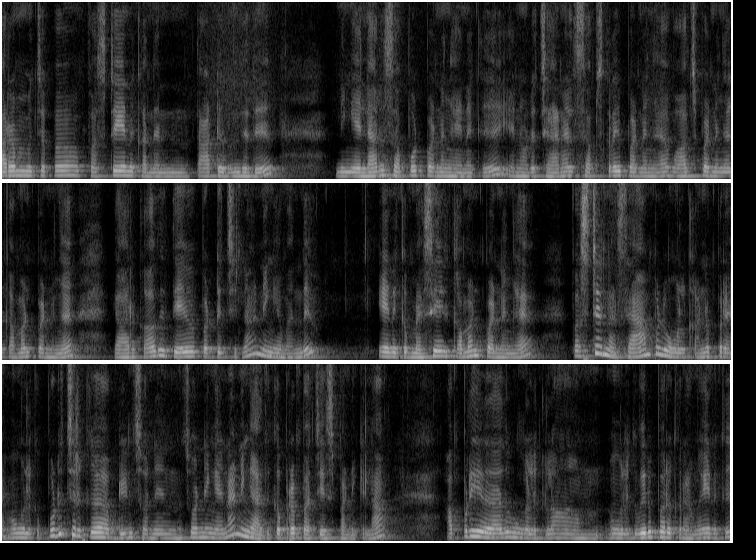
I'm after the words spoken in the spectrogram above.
ஆரம்பித்தப்போ ஃபஸ்ட்டே எனக்கு அந்த தாட் இருந்தது. நீங்கள் எல்லோரும் சப்போர்ட் பண்ணுங்கள் எனக்கு. என்னோடய சேனல் சப்ஸ்கிரைப் பண்ணுங்கள் வாட்ச் பண்ணுங்கள் கமெண்ட் பண்ணுங்கள் யாருக்காவது தேவைப்பட்டுச்சுன்னா நீங்கள் வந்து எனக்கு மெசேஜ் கமெண்ட் பண்ணுங்கள் ஃபஸ்ட்டு நான் சாம்பிள் உங்களுக்கு அனுப்புகிறேன் உங்களுக்கு பிடிச்சிருக்கு அப்படின்னு சொன்னேன் சொன்னீங்கன்னா நீங்கள் அதுக்கப்புறம் பர்ச்சேஸ் பண்ணிக்கலாம். அப்படி ஏதாவது உங்களுக்குலாம் உங்களுக்கு விருப்பம் இருக்கிறவங்க எனக்கு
